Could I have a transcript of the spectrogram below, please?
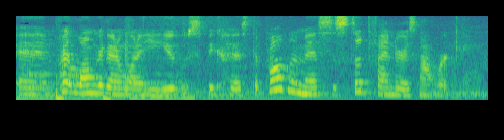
and quite longer than I wanted to use because the problem is the stud finder is not working.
